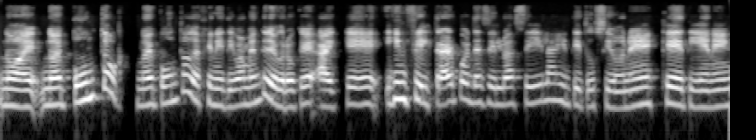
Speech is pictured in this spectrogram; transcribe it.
no hay, no hay punto, no hay punto, definitivamente. Yo creo que hay que infiltrar, por decirlo así, las instituciones que tienen,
